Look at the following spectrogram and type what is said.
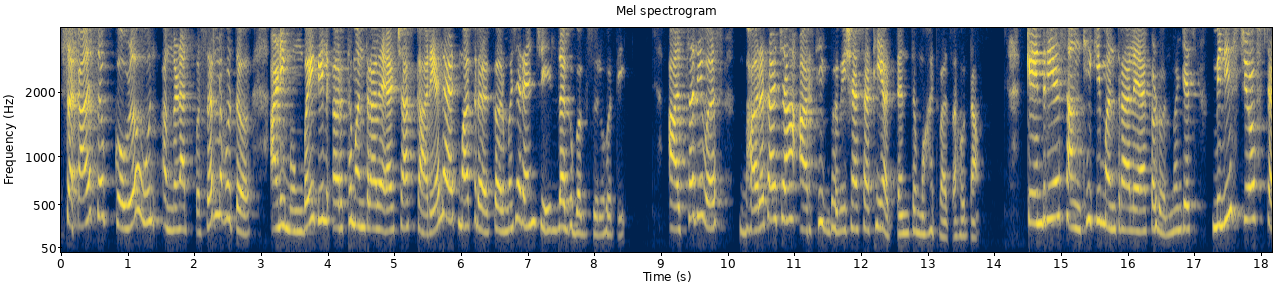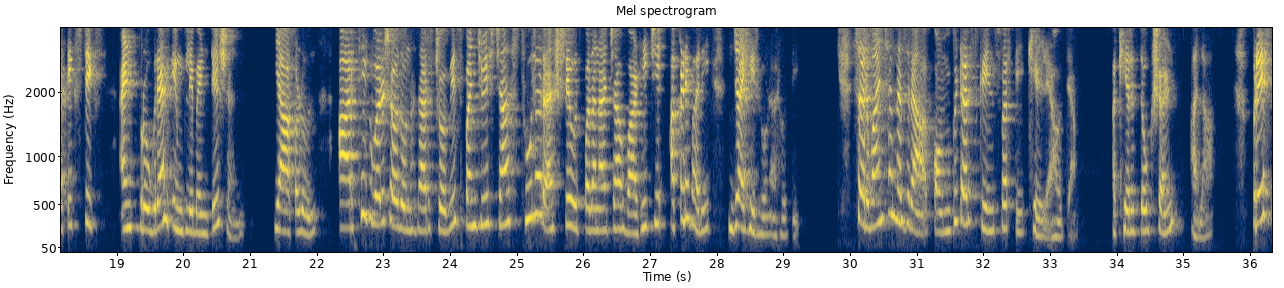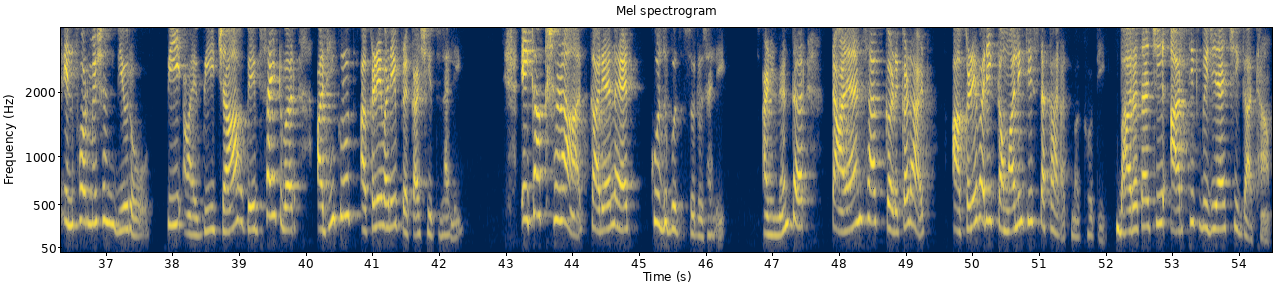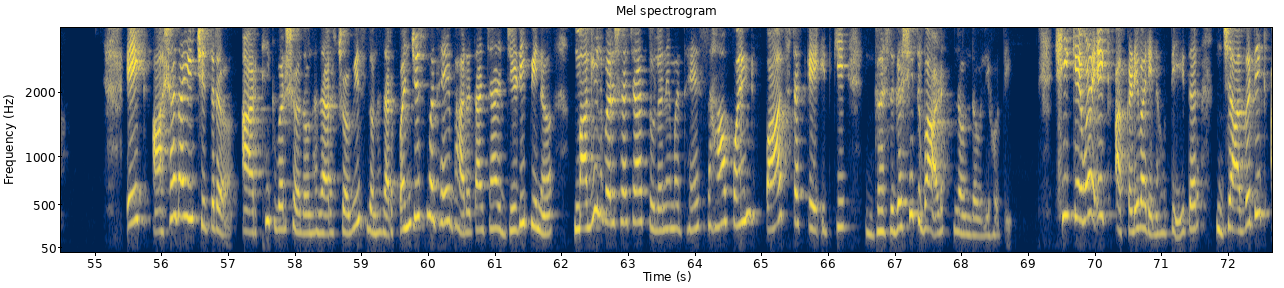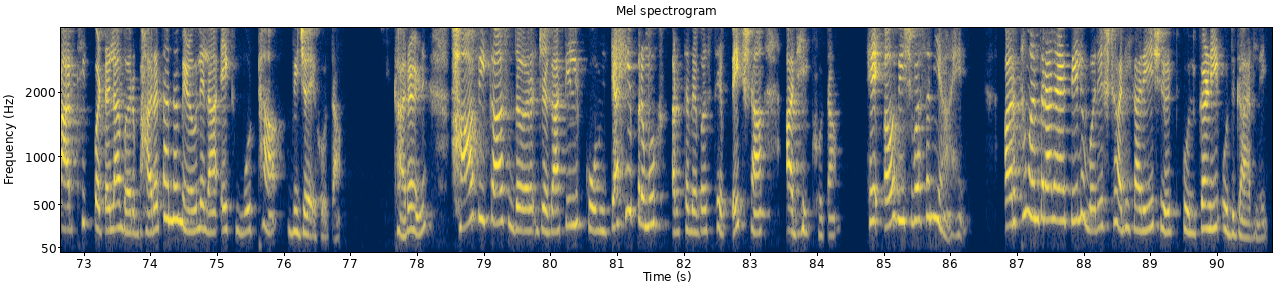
सकाळचं कोवळं ऊन अंगणात पसरलं होतं आणि मुंबईतील अर्थ मंत्रालयाच्या कार्यालयात मात्र कर्मचाऱ्यांची लगबग सुरू होती. आजचा दिवस भारताच्या आर्थिक भविष्यासाठी अत्यंत महत्त्वाचा होता. केंद्रीय सांख्यिकी मंत्रालयाकडून म्हणजेच ministry of statistics and programme implementation याकडून आर्थिक वर्ष दोन हजार चोवीस पंचवीसच्या स्थूल राष्ट्रीय उत्पादनाच्या वाढीची आकडेवारी जाहीर होणार होती. सर्वांच्या नजरा कॉम्प्युटर स्क्रीन्सवरती खेळल्या होत्या. अखेर तो क्षण आला. Press information bureau P I बीच्या वेबसाईटवर अधिकृत आकडेवारी प्रकाशित झाली. एका क्षणात कार्यालयात कुजबुज सुरू झाली. आणि नंतर टाळ्यांचा कडकडाट आकडेवारी कमालीची सकारात्मक होती. भारताची आर्थिक विजयाची गाथा. एक आशादायी चित्र आर्थिक वर्ष दोन हजार चोवीस दोन हजार पंचवीसमध्ये भारताच्या जी डी पीनं मागील वर्षाच्या तुलनेमध्ये सहा पॉईंट पाच टक्के इतकी घसघशीत वाढ नोंदवली होती. ही केवळ एक आकडेवारी नव्हती तर जागतिक आर्थिक पटलावर भारतानं मिळवलेला एक मोठा विजय होता. कारण हा विकास दर जगातील कोणत्याही प्रमुख अर्थव्यवस्थेपेक्षा अधिक होता. हे अविश्वसनीय आहे. अर्थ मंत्रालयातील वरिष्ठ अधिकारी श्रीत कुलकर्णी उद्गारले.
